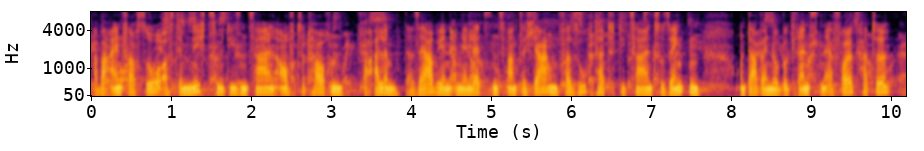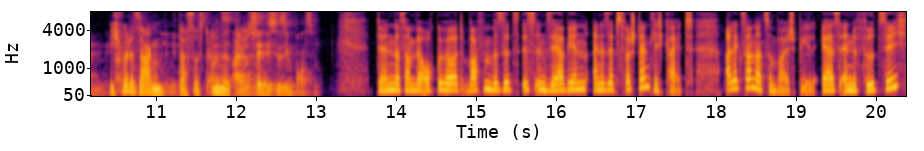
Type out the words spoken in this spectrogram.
Aber einfach so aus dem Nichts mit diesen Zahlen aufzutauchen, vor allem da Serbien in den letzten 20 Jahren versucht hat, die Zahlen zu senken und dabei nur begrenzten Erfolg hatte, ich würde sagen, das ist unmöglich. Denn, das haben wir auch gehört, Waffenbesitz ist in Serbien eine Selbstverständlichkeit. Alexander zum Beispiel, er ist Ende 40.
